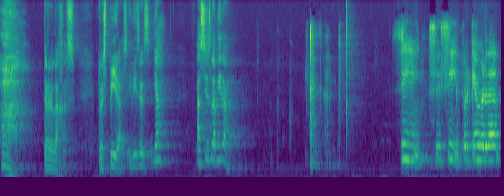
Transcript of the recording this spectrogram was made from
ah, te relajas, respiras y dices, ya, así es la vida. Sí, sí, sí, porque en verdad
